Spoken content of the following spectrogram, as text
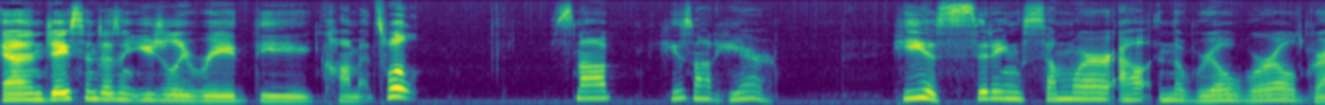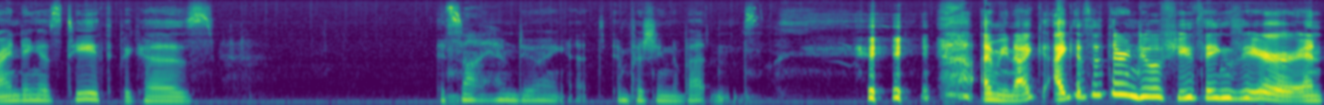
and Jason doesn't usually read the comments. Well, Snob, he's not here. He is sitting somewhere out in the real world grinding his teeth because it's not him doing it and pushing the buttons. I mean, I, I can sit there and do a few things here, and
